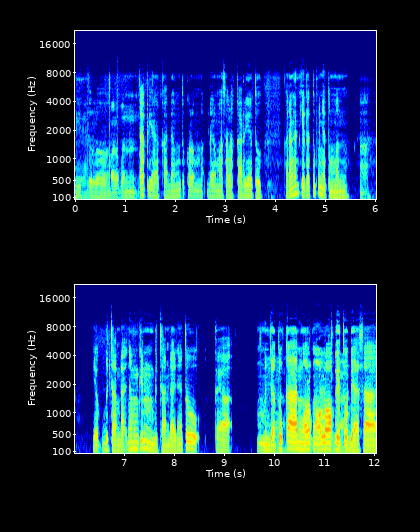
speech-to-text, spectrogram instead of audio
Gitu loh. Walaupun tapi ya kadang tuh kalau dalam masalah karya tuh kadang kan kita tuh punya temen. Ah. ya bercandanya mungkin bercandanya tuh kayak menjatuhkan ngolok-ngolok gitu biasa.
